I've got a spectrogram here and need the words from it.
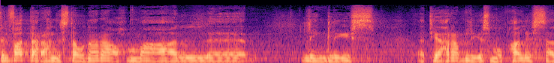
Fil-fatt arah nistgħu narawh ma' l-Ingliż, qed jaħrabli ismu bħalissa,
